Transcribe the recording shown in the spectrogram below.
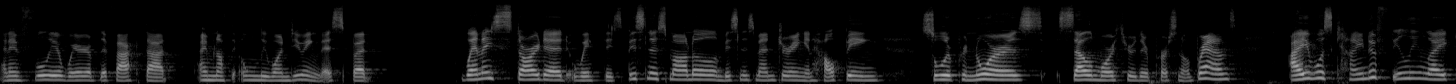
and I'm fully aware of the fact that I'm not the only one doing this. But when I started with this business model and business mentoring and helping solopreneurs sell more through their personal brands, I was kind of feeling like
